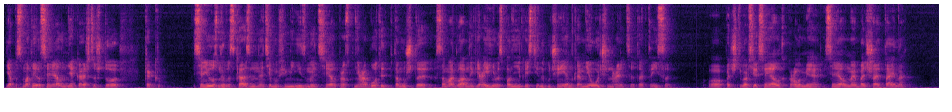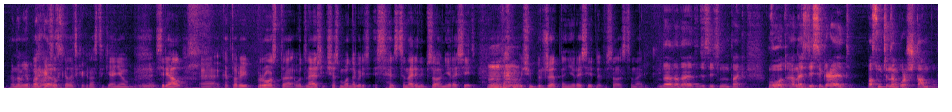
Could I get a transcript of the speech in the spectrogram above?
я посмотрел сериал, и мне кажется, что как серьезное высказывание на тему феминизма этот сериал просто не работает, потому что сама главная героиня в исполнении Кристины Кучеренко, мне очень нравится эта актриса, почти во всех сериалах, кроме сериала «Моя большая тайна», она мне понравилась. Я хотел сказать как раз-таки о нем. Сериал, э, который просто... Вот знаешь, сейчас модно говорить, сценарий написала нейросеть. Там очень бюджетная нейросеть написала сценарий. Да-да-да, это действительно так. Вот, она здесь играет, по сути, набор штампов.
